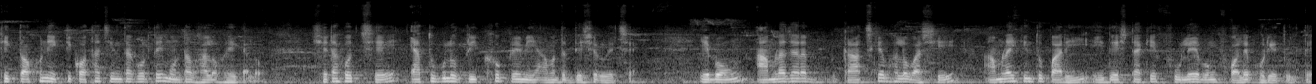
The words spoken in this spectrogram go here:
ঠিক তখনই একটি কথা চিন্তা করতেই মনটা ভালো হয়ে গেল। সেটা হচ্ছে, এতগুলো বৃক্ষপ্রেমী আমাদের দেশে রয়েছে। এবং আমরা যারা গাছকে ভালোবাসি, আমরাই কিন্তু পারি এই দেশটাকে ফুলে এবং ফলে ভরিয়ে তুলতে।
